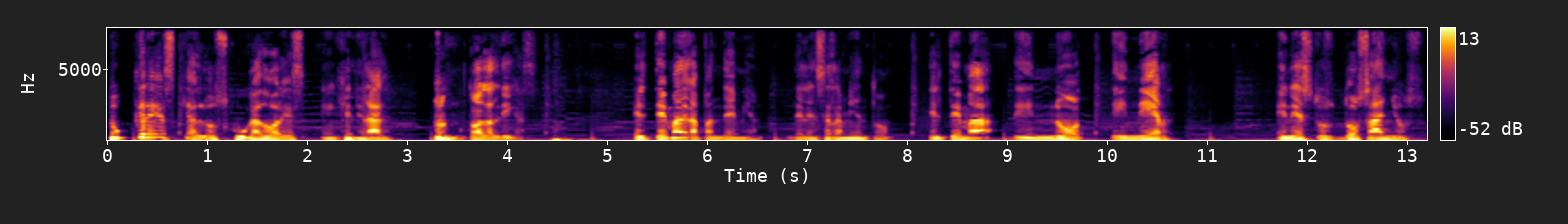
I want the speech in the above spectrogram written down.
¿Tú crees que a los jugadores en general, todas las ligas, el tema de la pandemia, del encerramiento, el tema de no tener en estos dos años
